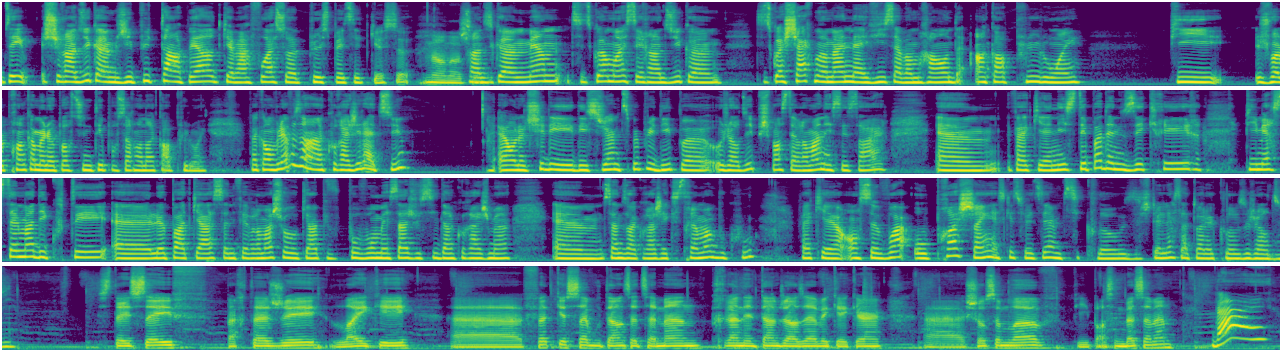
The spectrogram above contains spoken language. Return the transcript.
sais, je suis rendue comme j'ai plus de temps à perdre que ma foi soit plus petite que ça. Non, non, Je suis rendue comme, man, tu sais quoi, moi, c'est rendu comme, tu sais quoi, chaque moment de ma vie, ça va me rendre encore plus loin. Puis je vais le prendre comme une opportunité pour se rendre encore plus loin. Fait qu'on voulait vous encourager là-dessus. Euh, on a touché des, des sujets un petit peu plus deep euh, aujourd'hui, puis je pense que c'était vraiment nécessaire. Euh, fait que n'hésitez pas de nous écrire. Puis merci tellement d'écouter le podcast. Ça nous fait vraiment chaud au cœur. Puis pour vos messages aussi d'encouragement, ça nous encourage extrêmement beaucoup. Fait que on se voit au prochain. Est-ce que tu veux dire un petit close? Je te laisse à toi le close aujourd'hui. Stay safe, partagez, likez. faites que ça vous tente cette semaine. Prenez le temps de jaser avec quelqu'un. Euh, show some love, puis passez une belle semaine. Bye!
